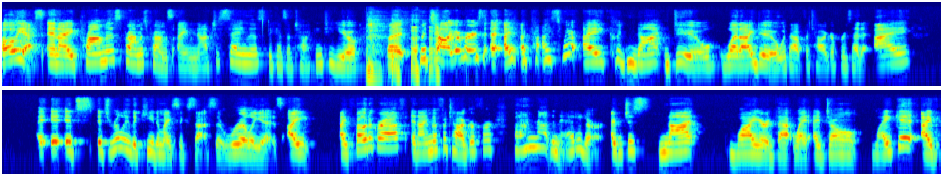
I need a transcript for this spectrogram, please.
Oh, yes. And I promise, promise, promise, I'm not just saying this because I'm talking to you, but photographers, I, I, I, swear I could not do what I do without photographers edit. I, it, it's, it's really the key to my success. It really is. I, I photograph and I'm a photographer, but I'm not an editor. I'm just not wired that way. I don't like it. I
